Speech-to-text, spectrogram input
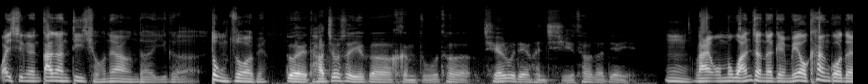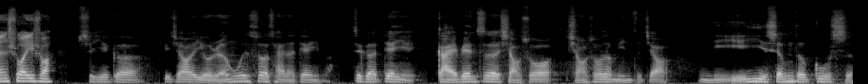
外星人大战地球那样的一个动作片。对，它就是一个很独特、切入点很奇特的电影。嗯，来，我们完整的给没有看过的人说一说，是一个比较有人文色彩的电影吧。这个电影改编自小说，小说的名字叫《你一生的故事》。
